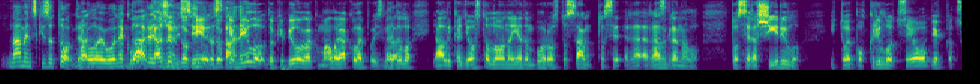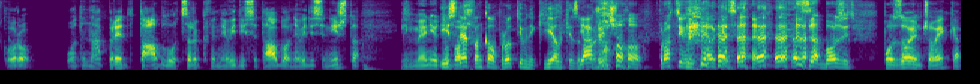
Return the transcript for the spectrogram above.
namenski za to. Trebalo je u nekom da, kažem, dok je, da dok, je stane. bilo, dok je bilo onako malo jako lepo izgledalo, ali kad je ostalo onaj jedan bor, ostao sam, to se ra razgranalo, to se raširilo i to je pokrilo ceo objekat skoro od napred, tablu od crkve, ne vidi se tabla, ne vidi se ništa i meni je to I baš... Stefan kao protivnik Jelke za ja Božić. kao protivnik Jelke za, za Božić pozovem čoveka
